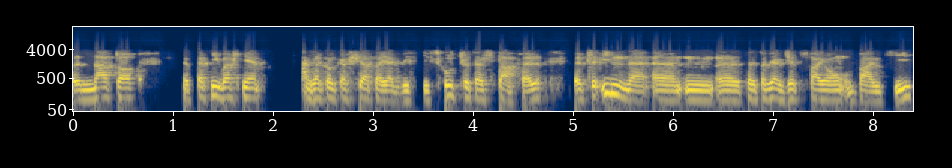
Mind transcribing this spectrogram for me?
NATO w takich właśnie zakątkach świata, jak Bliski Wschód, czy też Sahel, czy inne e, e, terytoria, gdzie trwają walki.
